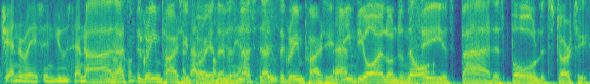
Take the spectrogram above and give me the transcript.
generate and use energy. Ah, that's the Green Party for you, then, isn't it? That's do. the Green Party. Um, Leave the oil under the no, sea. It's bad. It's bold. It's dirty.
